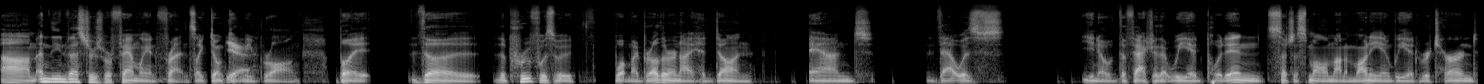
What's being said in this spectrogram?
Um, and the investors were family and friends. Like, don't get Yeah. me wrong, but the the proof was with what my brother and I had done, and that was, you know, the factor that we had put in such a small amount of money and we had returned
